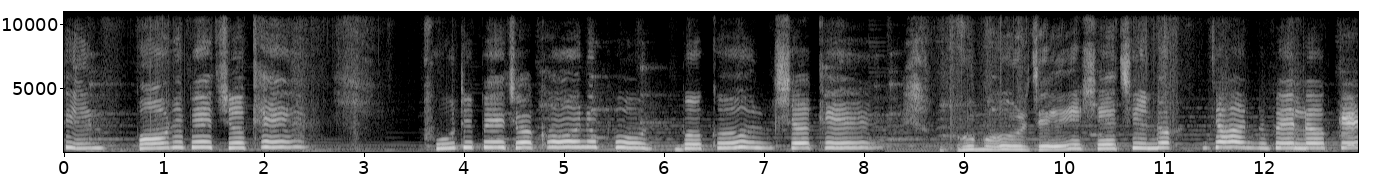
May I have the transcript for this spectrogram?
তিল পড়বে চোখে। ফুটবে যখন ফুল বকুল শাখে। ভুমুর যে এসেছিল জানবে লোকে।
